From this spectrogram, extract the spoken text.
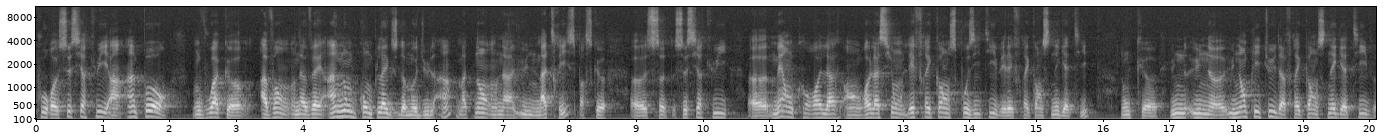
Pour euh, ce circuit à un port, on voit qu'avant, on avait un nombre complexe de modules 1. Maintenant, on a une matrice parce que ce, circuit euh, met en, relation les fréquences positives et les fréquences négatives. Donc euh, une, amplitude à fréquence négative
